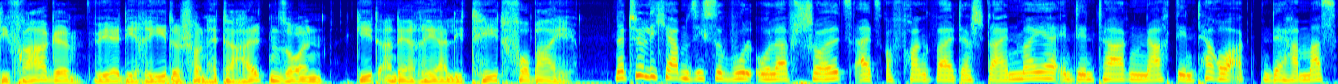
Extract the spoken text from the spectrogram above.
die Frage, wer die Rede schon hätte halten sollen, geht an der Realität vorbei. Natürlich haben sich sowohl Olaf Scholz als auch Frank-Walter Steinmeier in den Tagen nach den Terrorakten der Hamas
